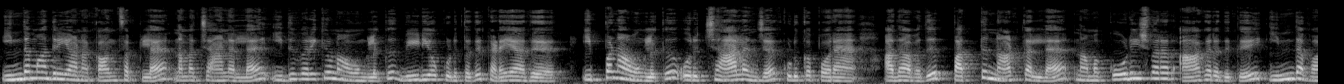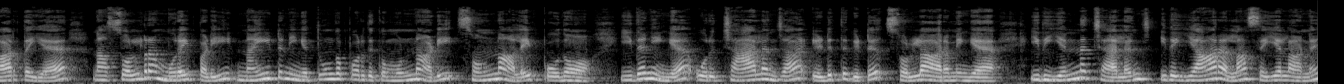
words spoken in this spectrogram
இந்த மாதிரியான கான்செப்ட்ல நம்ம சேனல்ல இதுவரைக்கும் நான் உங்களுக்கு வீடியோ கொடுத்தது கிடையாது. இப்போ நான் உங்களுக்கு ஒரு சேலஞ்சை கொடுக்க போகிறேன் அதாவது பத்து நாட்களில் நம்ம கோடீஸ்வரர் ஆகிறதுக்கு இந்த வார்த்தையை நான் சொல்கிற முறைப்படி நைட்டு நீங்கள் தூங்க போகிறதுக்கு முன்னாடி சொன்னாலே போதும். இதை நீங்கள் ஒரு சேலஞ்சாக எடுத்துக்கிட்டு சொல்ல ஆரம்பிங்க. இது என்ன சேலஞ்ச் இதை யாரெல்லாம் செய்யலான்னு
